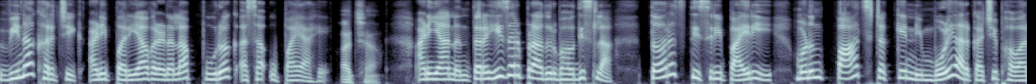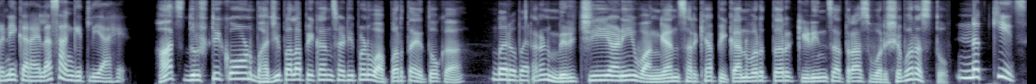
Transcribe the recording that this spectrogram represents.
विनाखर्चिक आणि पर्यावरणाला पूरक असा उपाय आहे. अच्छा. आणि यानंतरही जर प्रादुर्भाव दिसला तरच तिसरी पायरी म्हणून पाच टक्के निंबोळी अर्काची फवारणी करायला सांगितली आहे. हाच दृष्टिकोन भाजीपाला पिकांसाठी पण वापरता येतो का? बरोबर. कारण मिरची आणि वांग्यांसारख्या पिकांवर तर किडींचा त्रास वर्षभर असतो. नक्कीच.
